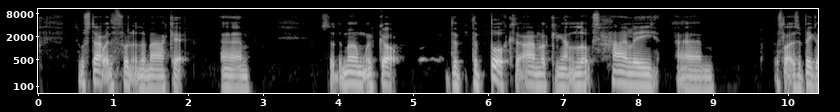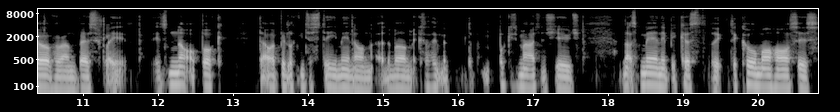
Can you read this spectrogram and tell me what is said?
So we'll start with the front of the market. Um, so at the moment we've got the the book that I'm looking at looks highly um, looks like there's a big overrun. Basically, it's not a book that I would be looking to steam in on at the moment because I think the, the book is margin's huge. And that's mainly because the the Coolmore horses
